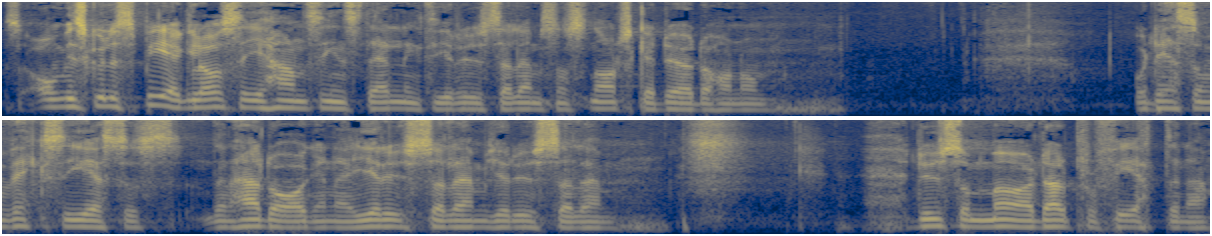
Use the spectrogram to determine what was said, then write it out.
Så om vi skulle spegla oss i hans inställning till Jerusalem som snart ska döda honom. Och det som växer Jesus den här dagen är Jerusalem, Jerusalem. Du som mördar profeterna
